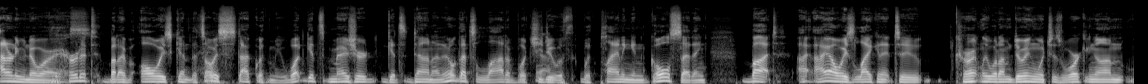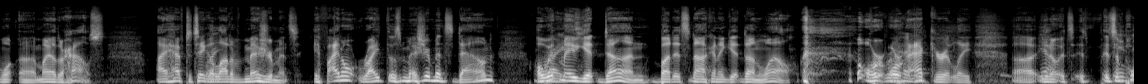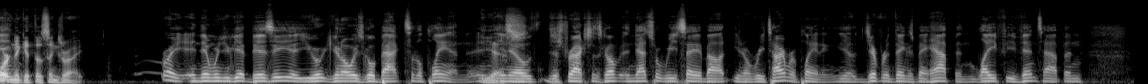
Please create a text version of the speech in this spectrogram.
I don't even know where yes. I heard it, but I've always that's always stuck with me. What gets measured gets done. I know that's a lot of what you yeah. do with with planning and goal setting, but I, I, always liken it to currently what I'm doing, which is working on uh, my other house. I have to take right. a lot of measurements. If I don't write those measurements down, oh, right. it may get done, but it's not going to get done well or, right. or accurately. Uh, yeah. You know, it's it's, it's important to get those things right. Right, and then when you get busy, uh, you, you can always go back to the plan. And, yes. You know, distractions come, and that's what we say about you know retirement planning. You know, different things may happen, life events happen,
